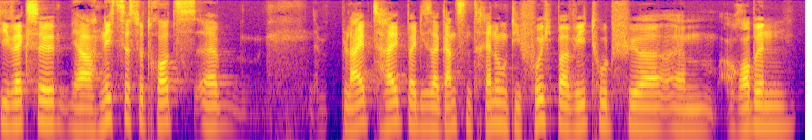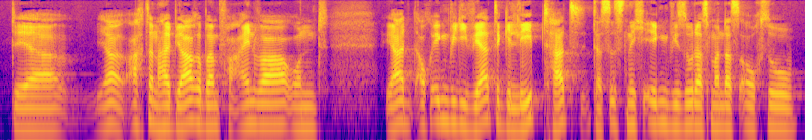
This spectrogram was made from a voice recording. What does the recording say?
die Wechsel. Ja, nichtsdestotrotz äh, bleibt halt bei dieser ganzen Trennung, die furchtbar wehtut für ähm, Robin, der ja, achteinhalb Jahre beim Verein war und ja, auch irgendwie die Werte gelebt hat. Das ist nicht irgendwie so, dass man das auch so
